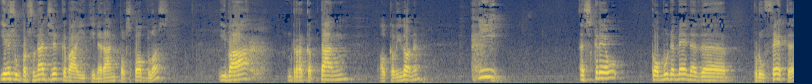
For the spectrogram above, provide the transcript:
i és un personatge que va itinerant pels pobles i va recaptant el que li donen i es creu com una mena de profeta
